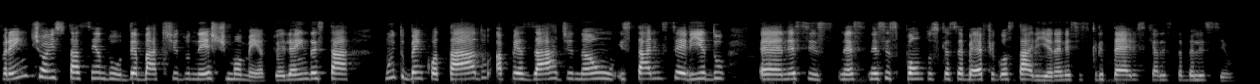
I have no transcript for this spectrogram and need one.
frente ou está sendo debatido neste momento? Ele ainda está muito bem cotado, apesar de não estar inserido é, nesses, nesses pontos que a CBF gostaria, né, nesses critérios que ela estabeleceu.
